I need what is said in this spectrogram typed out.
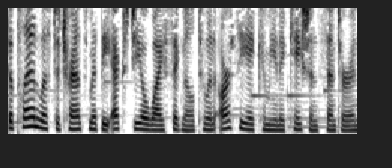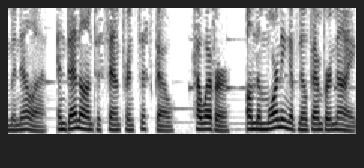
The plan was to transmit the XGOY signal to an RCA communications center in Manila and then on to San Francisco. However, on the morning of November 9,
